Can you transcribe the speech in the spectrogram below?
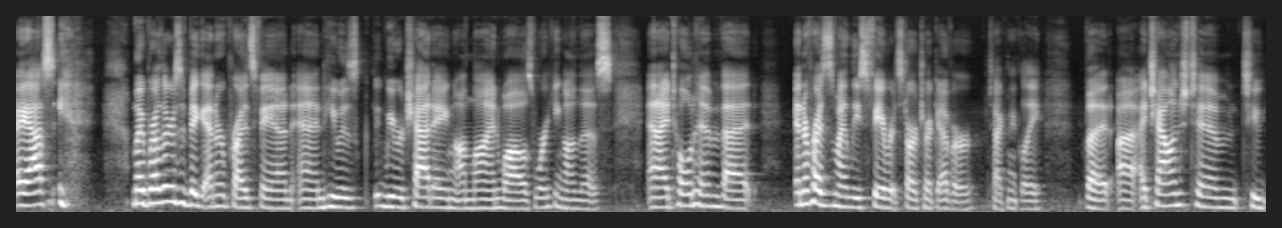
I asked. My brother is a big Enterprise fan, and he was. We were chatting online while I was working on this, and I told him that Enterprise is my least favorite Star Trek ever, technically. But uh, I challenged him to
